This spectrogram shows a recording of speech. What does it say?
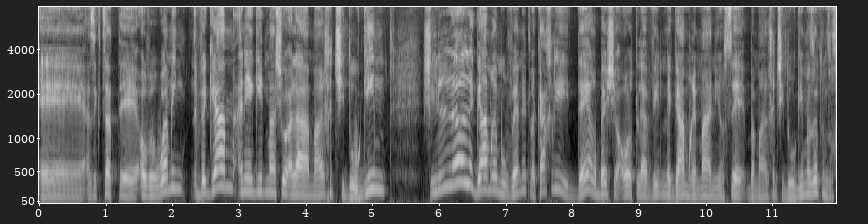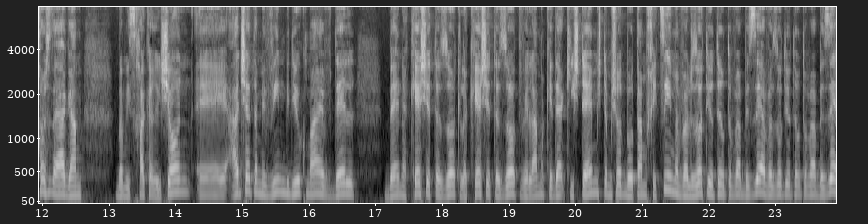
אה, אז זה קצת אה, overwhelming, וגם אני אגיד משהו על המערכת שדרוגים. שהיא לא לגמרי מובנת, לקח לי די הרבה שעות להבין לגמרי מה אני עושה במערכת שדרוגים הזאת, אני זוכר שזה היה גם במשחק הראשון, אה, עד שאתה מבין בדיוק מה ההבדל בין הקשת הזאת לקשת הזאת, ולמה כדאי, כי שתיהן משתמשות באותם חיצים, אבל זאת יותר טובה בזה, אבל זאת יותר טובה בזה,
